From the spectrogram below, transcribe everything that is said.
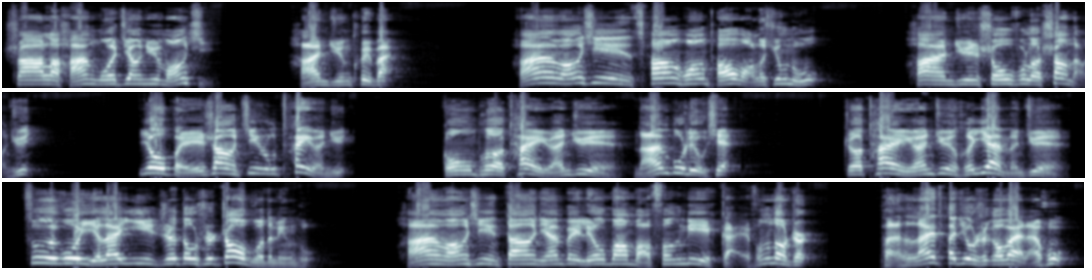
杀了韩国将军王喜，韩军溃败，韩王信仓皇逃往了匈奴，汉军收复了上党郡，又北上进入太原郡，攻破太原郡南部六县。这太原郡和雁门郡。自古以来一直都是赵国的领土。韩王信当年被刘邦把封地改封到这儿，本来他就是个外来户，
